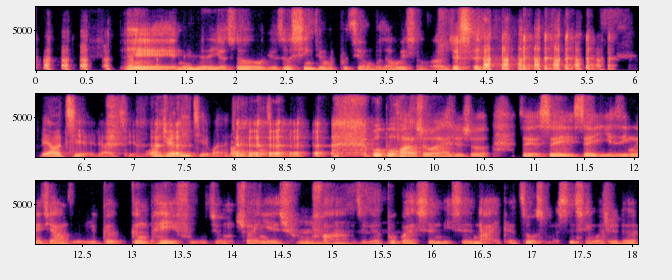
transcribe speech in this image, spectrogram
对，那个有时候有时候信就会不见，我不知道为什么，就是。了解了解，完全理解，完全理解。不不，话说回来，就是说，这个，所以所以也是因为这样子，就更更佩服这种专业厨房。这个不管是你是哪一个做什么事情，我觉得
